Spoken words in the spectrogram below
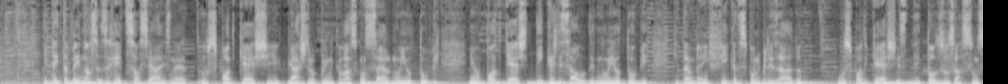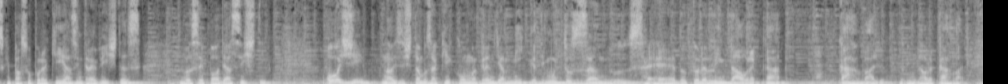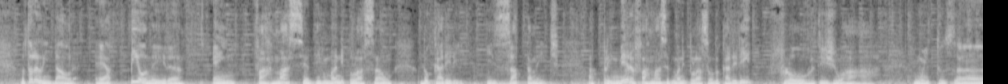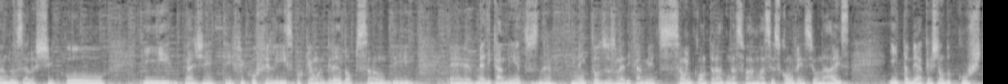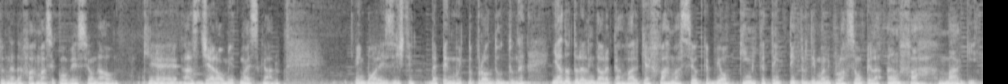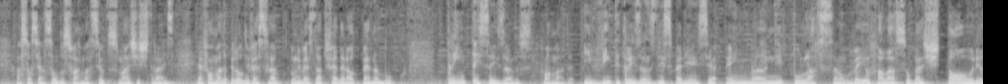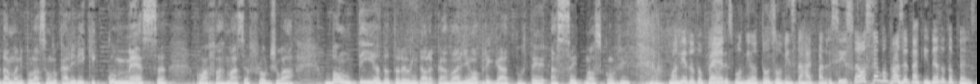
E tem também nossas redes sociais, né? Os podcasts Gastroclínica Vasconcelos no YouTube e o podcast Dicas de Saúde no YouTube, que também fica disponibilizado os podcasts de todos os assuntos que passou por aqui, as entrevistas que você pode assistir. Hoje nós estamos aqui com uma grande amiga de muitos anos, é, doutora Lindaura Car... Carvalho. Lindaura Carvalho. Doutora Lindaura é a pioneira em farmácia de manipulação do Cariri. Exatamente. A primeira farmácia de manipulação do Cariri, Flor de Joá. Muitos anos ela chegou, e a gente ficou feliz porque é uma grande opção de é, medicamentos, né? Nem todos os medicamentos são encontrados nas farmácias convencionais e também a questão do custo, né, da farmácia convencional, que é as, geralmente mais caro embora existe, depende muito do produto, né? E a doutora Lindaura Carvalho, que é farmacêutica bioquímica, tem título de manipulação pela Anfarmag, Associação dos Farmacêuticos Magistrais. É formada pela Universidade, Federal de Pernambuco. 36 anos formada e 23 anos de experiência em manipulação. Veio falar sobre a história da manipulação do Cariri que começa com a farmácia Flor de Joá. Bom dia, doutora Lindaura Carvalho, e obrigado por ter aceito nosso convite. Bom dia, doutor Pérez, bom dia a todos os ouvintes da Rádio Padre Cício. É sempre um prazer estar aqui, né, doutor Pérez?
